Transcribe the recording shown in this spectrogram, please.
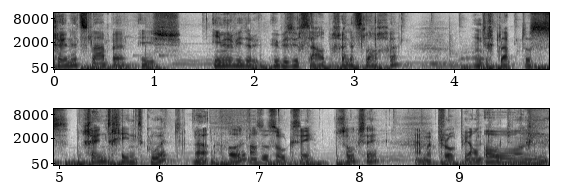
können zu leben, ist immer wieder über sich selber können zu lachen. Und ich glaube, das können Kinder gut. Ja. Oder? Also so gesehen. So gesehen. Haben wir die Frage beantwortet. Und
